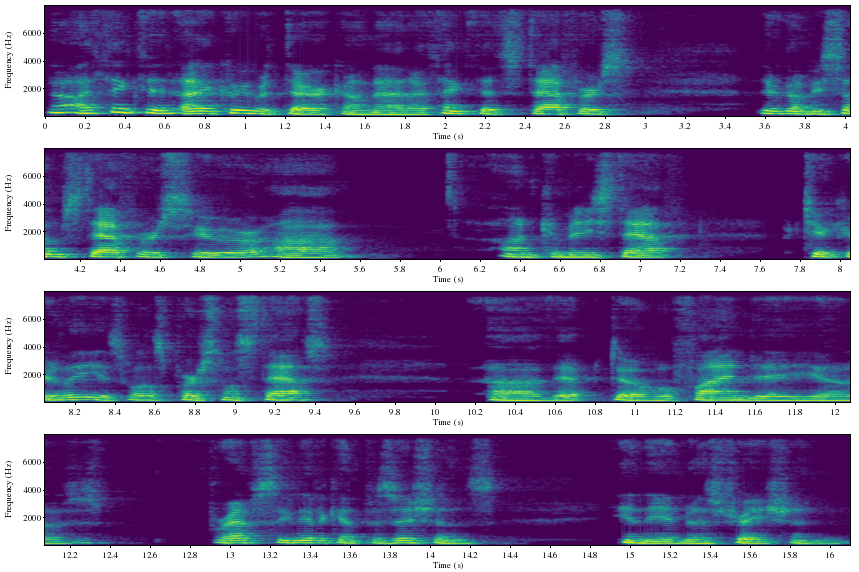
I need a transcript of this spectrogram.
no, I think that I agree with Derek on that. I think that staffers there are going to be some staffers who are uh, on committee staff, particularly as well as personal staffs, uh, that uh, will find a uh, perhaps significant positions in the administration.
